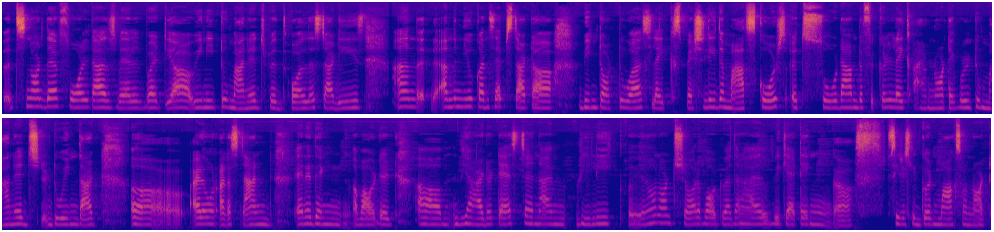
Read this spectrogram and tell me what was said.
it's not their fault as well. But yeah we need to manage with all the studies and and the new concepts that are being taught to us like especially the maths course. It's so damn difficult. Like i'm not able to manage doing that. Uh, i don't understand understand anything about it. Um, we had a test and i'm really you know not sure about whether i'll be getting uh, seriously good marks or not.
